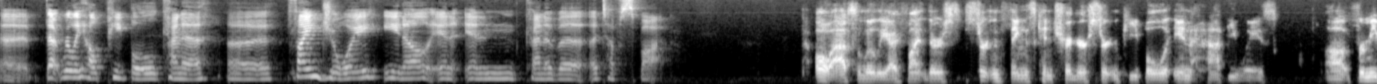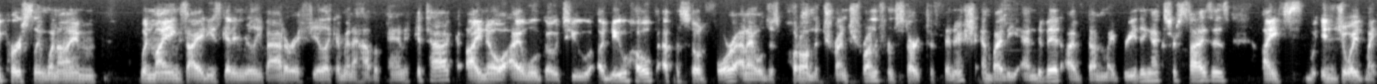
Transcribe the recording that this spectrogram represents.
uh, that really help people kind of uh, find joy, you know, in in kind of a, a tough spot. Oh, absolutely. I find there's certain things can trigger certain people in happy ways. Uh, for me personally, when I'm when my anxiety is getting really bad or I feel like I'm going to have a panic attack, I know I will go to A New Hope episode four and I will just put on the trench run from start to finish. And by the end of it, I've done my breathing exercises. I enjoyed my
